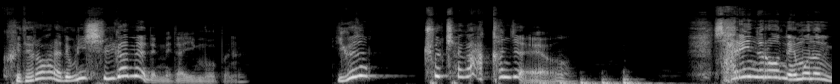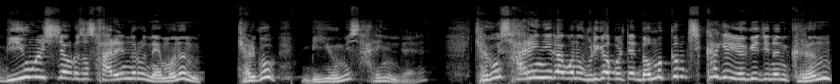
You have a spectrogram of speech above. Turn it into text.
그대로 알아야 돼. 우리 실감해야 됩니다. 이 부분을. 이것은 출처가 악한 자예요. 살인으로 내모는 미움을 시작으로 해서 살인으로 내모는 결국 미움이 살인인데 결국 살인이라고 하는 우리가 볼 때 너무 끔찍하게 여겨지는 그런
